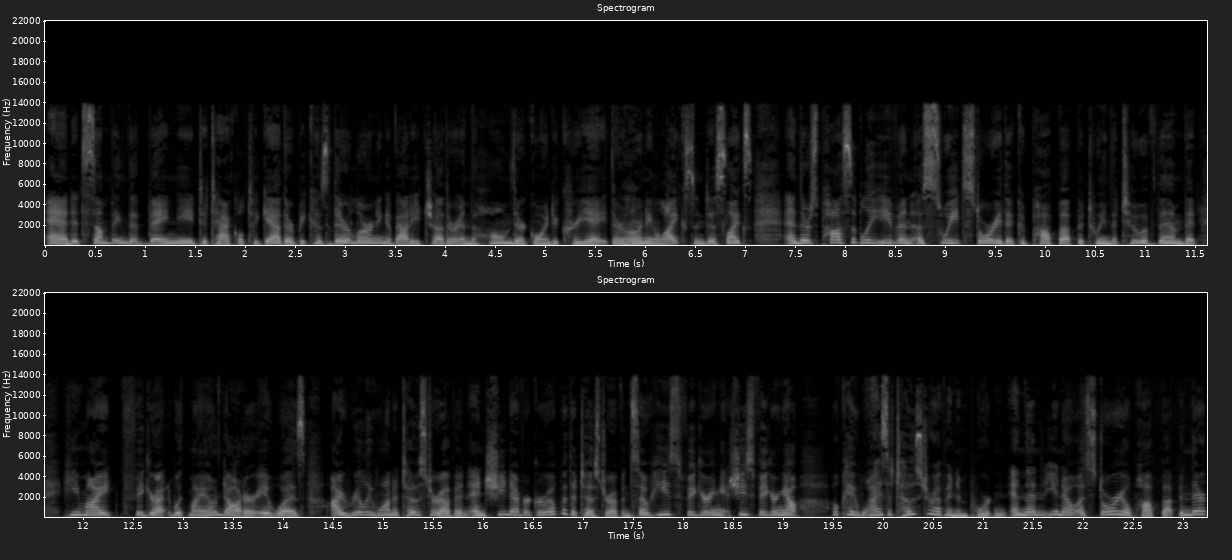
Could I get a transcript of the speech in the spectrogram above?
and it's something that they need to tackle together because they're learning about each other and the home they're going to create. They're learning likes and dislikes, and there's possibly even a sweet story that could pop up between the two of them that he might figure out with my own daughter, it was, I really want a toaster oven. And she never grew up with a toaster oven. So he's figuring, she's figuring out, okay, why is a toaster oven important? And then, you know, a story will pop up. And they're,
